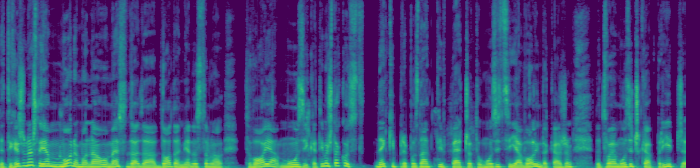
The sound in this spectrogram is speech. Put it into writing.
Da ti kažem nešto, ja moram na ovom mestu da, da dodam jednostavno tvoja muzika. Ti imaš tako neki prepoznatljiv pečat u muzici. Ja volim da kažem da tvoja muzička priča,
